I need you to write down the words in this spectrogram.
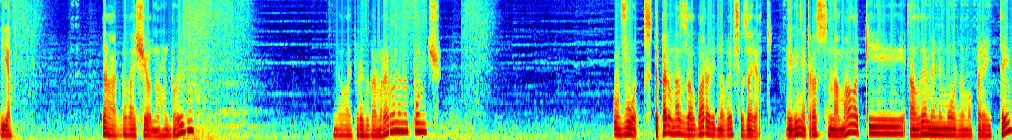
Є. Так, давай ще одного дроїда. Давай призовемо Ревана на поміч. Вот. Тепер у нас з Албара відновився заряд. І він якраз на Малакі, але ми не можемо перейти.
